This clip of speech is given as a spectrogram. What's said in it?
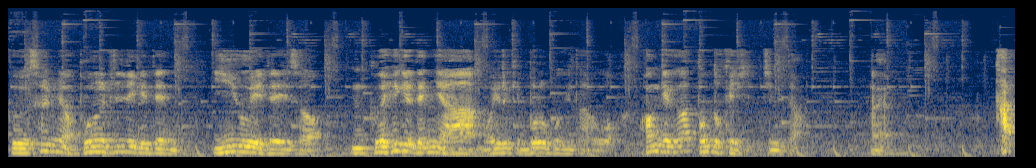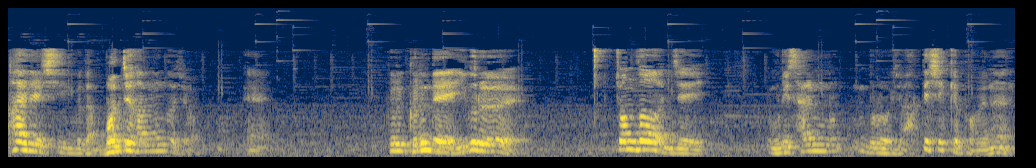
그 설명 돈을 빌리게 된 이유에 대해서 음, 그거 해결됐냐 뭐 이렇게 물어보기도 하고 관계가 돈독해집니다. 예. 갚아야 될 시기보다 먼저 갚는 거죠. 예. 그런데 이거를 좀 더 이제 우리 삶으로 확대시켜 보면은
